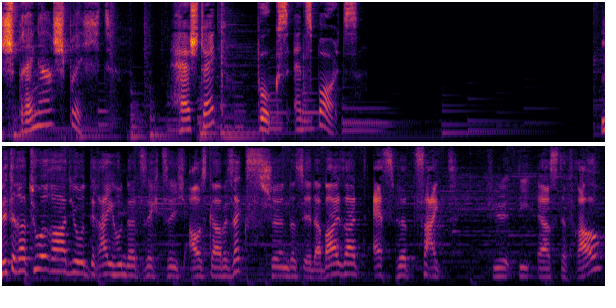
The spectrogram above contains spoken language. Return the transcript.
Sprenger spricht. Hashtag Books and Sports. Literaturradio 360, Ausgabe 6. Schön, dass ihr dabei seid. Es wird Zeit für die erste Frau.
